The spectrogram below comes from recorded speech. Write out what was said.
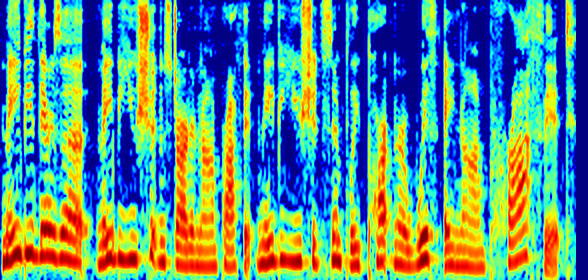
maybe there's a maybe you shouldn't start a nonprofit. Maybe you should simply partner with a nonprofit,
